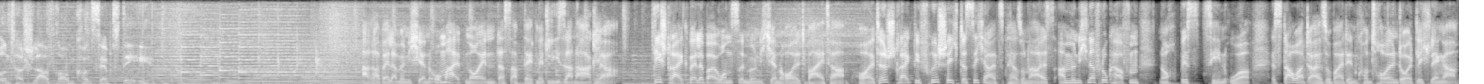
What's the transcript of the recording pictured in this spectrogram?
und unter schlafraumkonzept.de. Arabella München um halb neun, das Update mit Lisa Nagler. Die Streikwelle bei uns in München rollt weiter. Heute streikt die Frühschicht des Sicherheitspersonals am Münchner Flughafen noch bis 10 Uhr. Es dauert also bei den Kontrollen deutlich länger.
